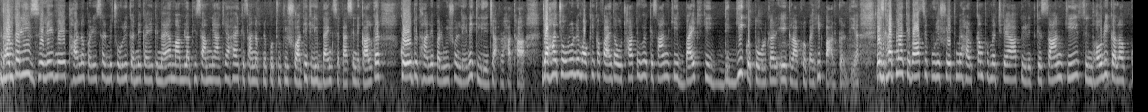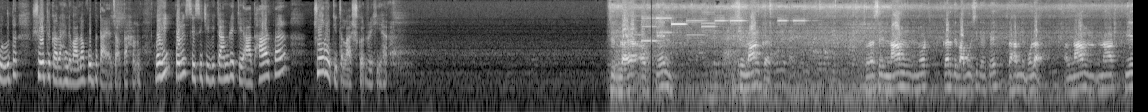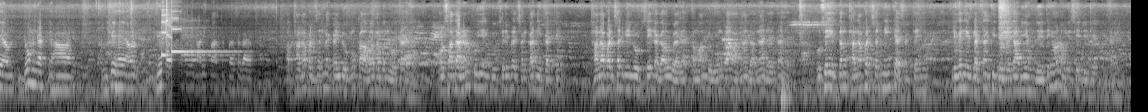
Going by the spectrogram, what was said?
धमतरी ज़िले में थाना परिसर में चोरी करने का एक नया मामला भी सामने आ गया है। किसान अपने पुत्र की शादी के लिए बैंक से पैसे निकालकर कोद थाने परमिशन लेने के लिए जा रहा था, जहाँ चोरों ने मौके का फ़ायदा उठाते हुए किसान की बाइक की डिग्गी को तोड़कर एक लाख रुपए ही पार कर दिया। इस घटना के बाद से पूरे क्षेत्र में हड़कंप मच गया। पीड़ित किसान की सिंधौरी कला कुरुद क्षेत्र का रहने वाला वो बताया जाता है। वहीं पुलिस सीसीटीवी कैमरे के आधार पर चोरों की तलाश कर रही है। से बुलाया और पेन से मांग कर थोड़ा से नाम नोट कर दे बाबू इसी करके साहब ने बोला। और नाम नोट किए और दो मिनट यहाँ रुके हैं और फिर गाड़ी के पास से पैसा गायब। अब थाना परिसर में कई लोगों का आवागमन होता है और साधारण कोई एक दूसरे पर शंका नहीं करते। थाना परिसर भी रोड से लगा हुआ है। तमाम लोगों का आना जाना रहता है। उसे एकदम थाना परिसर नहीं कह सकते हैं। लेकिन इस घटना की ज़िम्मेदारी हम लेते हैं और हम इसे डिटेक्ट करेंगे।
